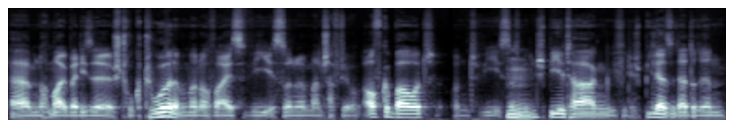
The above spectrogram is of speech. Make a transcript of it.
Ähm, Nochmal über diese Struktur, damit man auch weiß, wie ist so eine Mannschaft überhaupt aufgebaut und wie ist das Mhm. mit den Spieltagen, wie viele Spieler sind da drin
